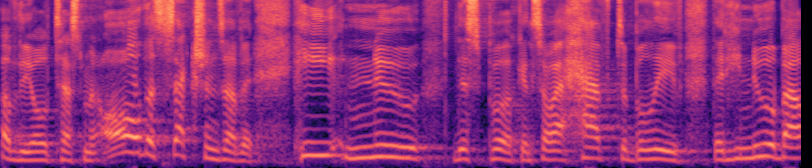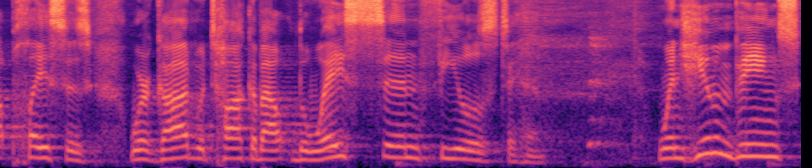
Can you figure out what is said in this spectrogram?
of the Old Testament, all the sections of it. He knew this book. And so I have to believe that he knew about places where God would talk about the way sin feels to him. When human beings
